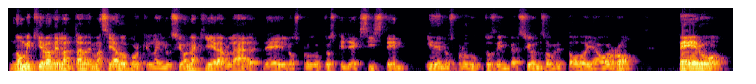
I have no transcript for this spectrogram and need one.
no me quiero adelantar demasiado porque la ilusión aquí era hablar de los productos que ya existen y de los productos de inversión sobre todo y ahorro, pero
